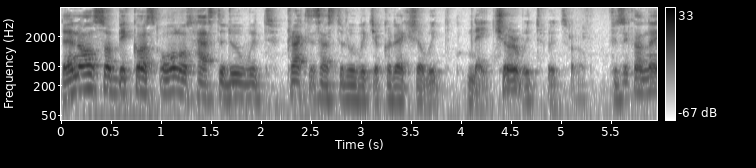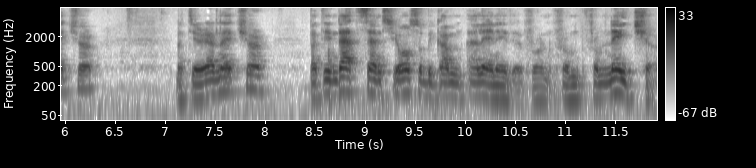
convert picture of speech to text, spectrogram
Then also because all of has to do with practice has to do with your connection with nature, with, with sort of physical nature, material nature. But in that sense, you also become alienated from, from, from nature,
